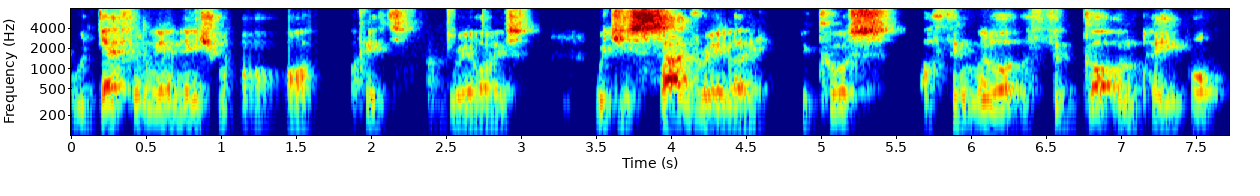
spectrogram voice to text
We're definitely a niche market, I realise, which is sad, really, because I think we're like the forgotten people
